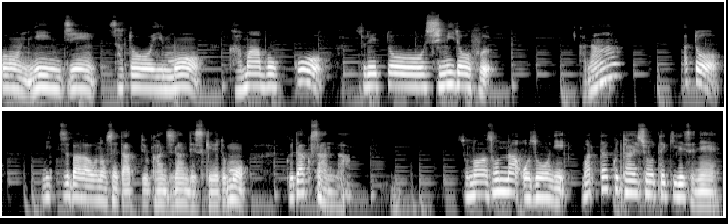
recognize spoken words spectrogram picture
根、人参、里芋、かまぼこ、それと、しみ豆腐かな？あと、三つ葉を乗せたっていう感じなんですけれども具だくさんな。そのそんなお雑煮。全く対照的ですね。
